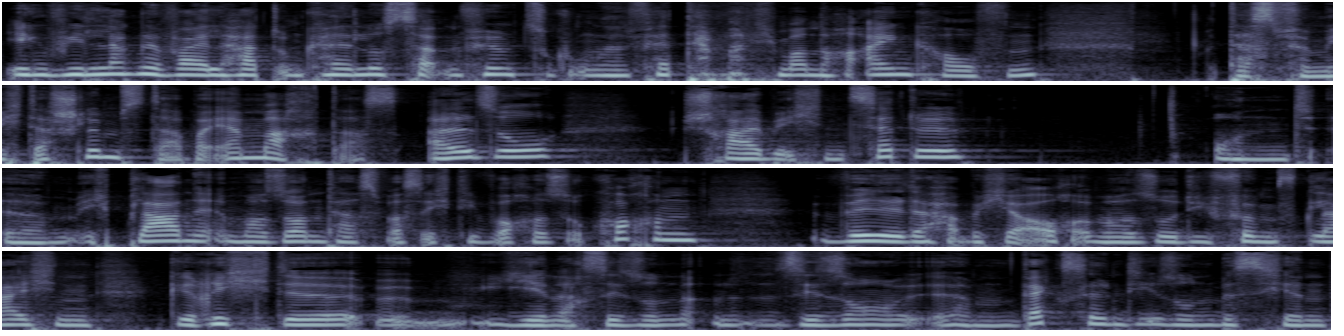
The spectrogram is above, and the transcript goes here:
irgendwie Langeweile hat und keine Lust hat, einen Film zu gucken, dann fährt der manchmal noch einkaufen. Das ist für mich das Schlimmste, aber er macht das. Also schreibe ich einen Zettel, und ähm, ich plane immer sonntags, was ich die Woche so kochen will. Da habe ich ja auch immer so die fünf gleichen Gerichte, äh, je nach Saison, Saison äh, wechseln die so ein bisschen.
